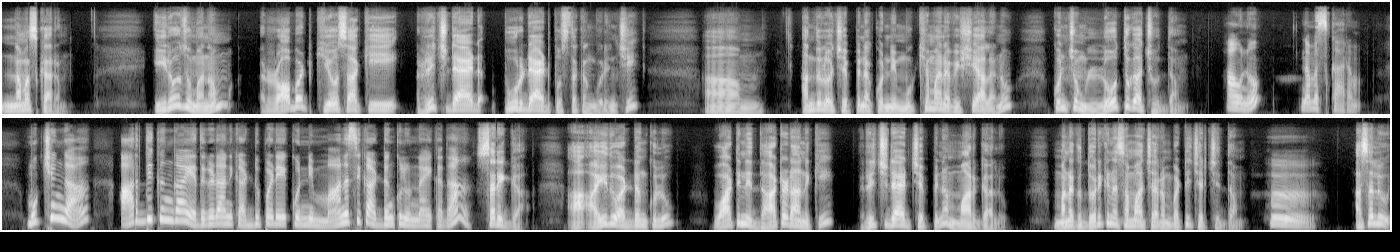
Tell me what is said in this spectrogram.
నమస్కారం. ఈరోజు మనం Robert Kiyosaki Rich Dad Poor Dad పుస్తకం గురించి అందులో చెప్పిన కొన్ని ముఖ్యమైన విషయాలను కొంచెం లోతుగా చూద్దాం. అవును. నమస్కారం. ముఖ్యంగా ఆర్థికంగా ఎదగడానికి అడ్డుపడే కొన్ని మానసిక అడ్డంకులున్నాయి కదా? సరిగ్గా. ఆ ఐదు అడ్డంకులు వాటిని దాటడానికి రిచ్ డాడ్ చెప్పిన మార్గాలు. మనకు దొరికిన సమాచారం బట్టి చర్చిద్దాం. అసలు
